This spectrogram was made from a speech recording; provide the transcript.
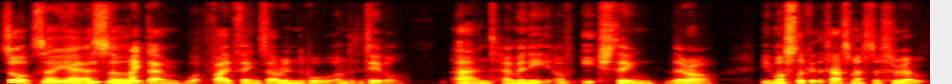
So, So, yeah, so- write down what five things are in the bowl under the table, and how many of each thing there are. You must look at the taskmaster throughout.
